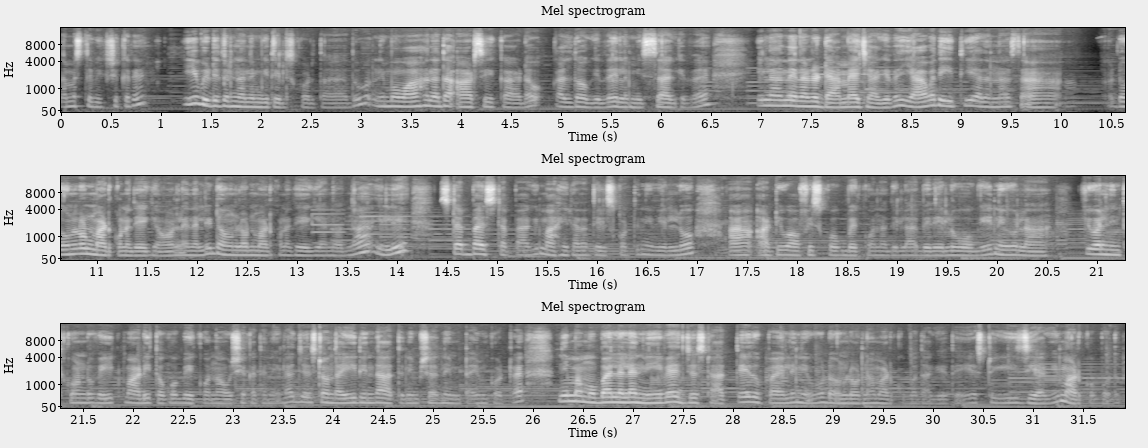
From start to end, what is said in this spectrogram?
ನಮಸ್ತೆ ವೀಕ್ಷಕರೇ. ಈ ವಿಡಿಯೋದಲ್ಲಿ ನಾನು ನಿಮಗೆ ತಿಳಿಸ್ಕೊಡ್ತಾ ಇರೋದು, ನಿಮ್ಮ ವಾಹನದ ಆರ್ ಸಿ ಕಾರ್ಡು ಕಳೆದೋಗಿದೆ, ಇಲ್ಲ ಮಿಸ್ ಆಗಿದೆ ಇಲ್ಲಾಂದರೆ ಏನಾದರೂ ಡ್ಯಾಮೇಜ್ ಆಗಿದೆ, ಯಾವ ರೀತಿ ಅದನ್ನು ಡೌನ್ಲೋಡ್ ಮಾಡ್ಕೊಳೋದು ಹೇಗೆ? ಆನ್ಲೈನಲ್ಲಿ ಡೌನ್ಲೋಡ್ ಮಾಡ್ಕೊಳೋದು ಹೇಗೆ ಅನ್ನೋದನ್ನ ಇಲ್ಲಿ ಸ್ಟೆಪ್ ಬೈ ಸ್ಟೆಪ್ ಆಗಿ ಮಾಹಿತಿಯನ್ನು ತಿಳಿಸ್ಕೊಡ್ತೀನಿ. ನೀವು ಎಲ್ಲೂ ಆರ್ ಟಿ ಒ ಆಫೀಸ್ಗೆ ಹೋಗಬೇಕು ಅನ್ನೋದಿಲ್ಲ. ಬೇರೆ ಎಲ್ಲೂ ಹೋಗಿ ನೀವು ಲ ಕ್ಯೂ ಅಲ್ಲಿ ನಿಂತ್ಕೊಂಡು ವೆಯ್ಟ್ ಮಾಡಿ ತೊಗೋಬೇಕು ಅನ್ನೋ ಅವಶ್ಯಕತೆನೇ ಇಲ್ಲ. ಜಸ್ಟ್ ಒಂದು ಐದರಿಂದ ಹತ್ತು ನಿಮಿಷ ನಿಮ್ಮ ಟೈಮ್ ಕೊಟ್ಟರೆ ನಿಮ್ಮ ಮೊಬೈಲಲ್ಲೇ ನೀವೇ ಜಸ್ಟ್ ಹತ್ತೇ ರೂಪಾಯಲ್ಲಿ ನೀವು ಡೌನ್ಲೋಡ್ನ ಮಾಡ್ಕೋಬೋದಾಗಿದೆ. ಎಷ್ಟು ಈಸಿಯಾಗಿ ಮಾಡ್ಕೋಬೋದು.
